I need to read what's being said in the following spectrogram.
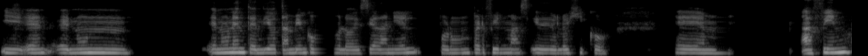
y en, un, en un entendido también, como lo decía Daniel, por un perfil más ideológico em, afín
